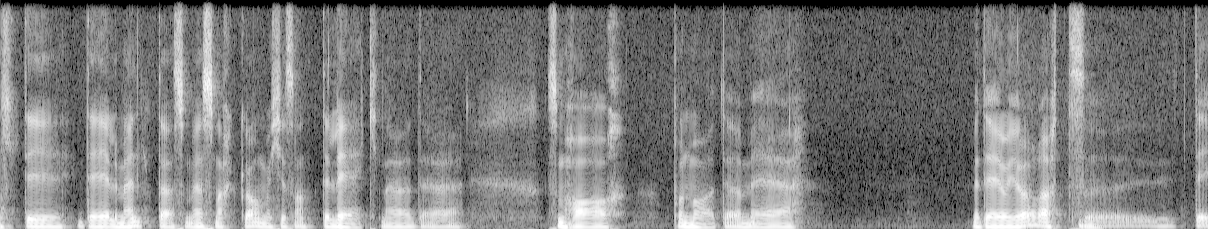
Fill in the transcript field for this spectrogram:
alltid det elementet som vi snakker om. ikke sant? Det lekne, det som har på en måte med, med det å gjøre at uh, det,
